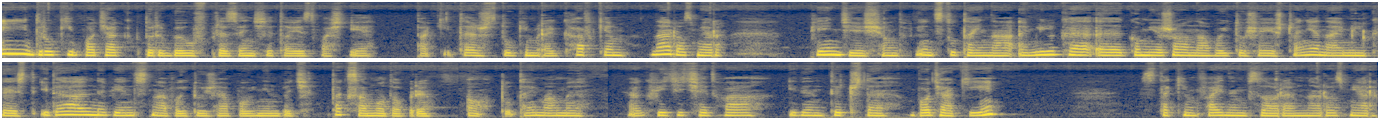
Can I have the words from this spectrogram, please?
I drugi bodziak, który był w prezencie, to jest właśnie taki też z długim rękawkiem na rozmiar 50, więc tutaj na Emilkę e, go mierzę, na Wojtusia jeszcze nie. Na Emilkę jest idealny, więc na Wojtusia powinien być tak samo dobry. O, tutaj mamy, jak widzicie, dwa identyczne bodziaki z takim fajnym wzorem na rozmiar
